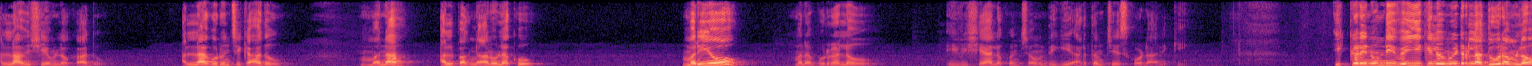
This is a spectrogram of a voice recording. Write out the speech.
అల్లా విషయంలో కాదు. అల్లా గురించి కాదు. మన అల్ప జ్ఞానులకు మరియు మన బుర్రలో ఈ విషయాలు కొంచెం దిగి అర్థం చేసుకోవడానికి. ఇక్కడి నుండి వెయ్యి కిలోమీటర్ల దూరంలో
